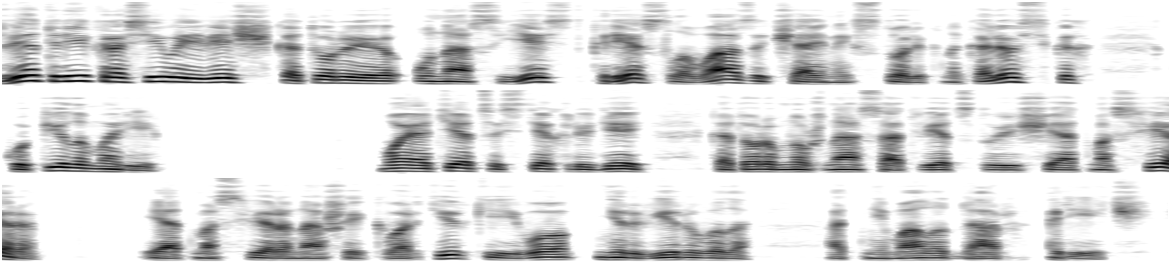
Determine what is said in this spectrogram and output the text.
Две-три красивые вещи, которые у нас есть, кресло, вазы, чайный столик на колесиках, купила Мари. Мой отец из тех людей, которым нужна соответствующая атмосфера, и атмосфера нашей квартирки его нервировала, отнимала дар речи.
